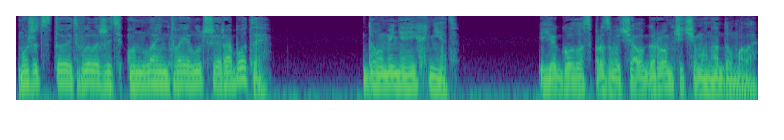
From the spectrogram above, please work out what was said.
Может, стоит выложить онлайн твои лучшие работы? Да у меня их нет». Ее голос прозвучал громче, чем она думала.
